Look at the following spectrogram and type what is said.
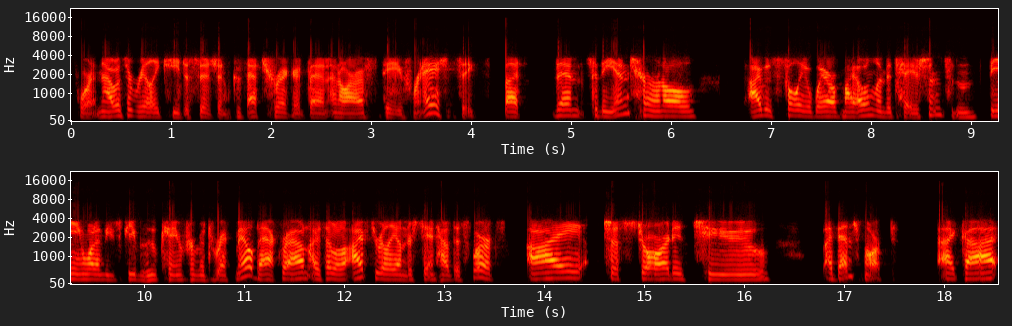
support? And that was a really key decision because that triggered then an RFP for an agency. But then for the internal, I was fully aware of my own limitations. And being one of these people who came from a direct mail background, I said, well, I have to really understand how this works. I just started to, I benchmarked. I got,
